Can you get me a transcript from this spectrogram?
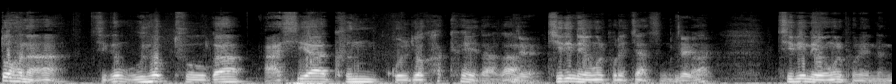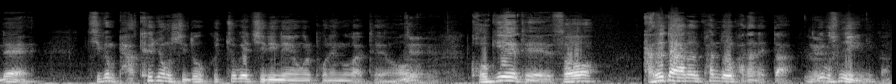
또 하나 지금 의협투가 아시아 근 골격 학회에다가 네. 질의 내용을 보냈지 않습니까? 네, 네. 질의 내용을 보냈는데 지금 박효정 씨도 그쪽에 질의 내용을 보낸 것 같아요. 네. 거기에 대해서 다르다는 판독을 받아냈다. 이게 네. 무슨 얘기입니까?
